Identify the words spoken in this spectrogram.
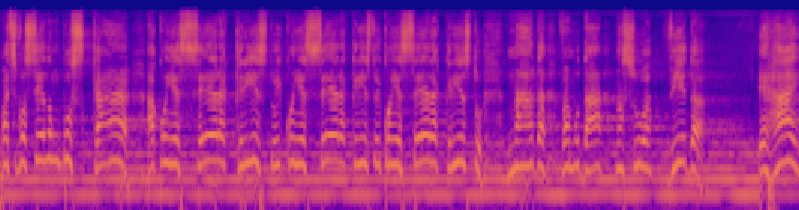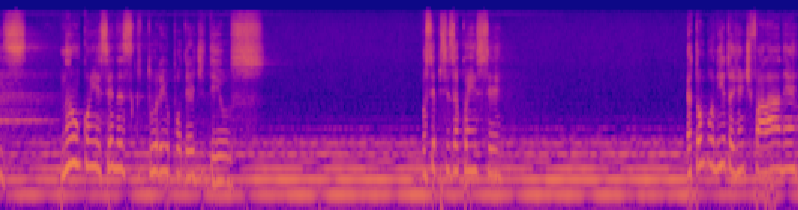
Mas se você não buscar a conhecer a Cristo e conhecer a Cristo e conhecer a Cristo, nada vai mudar na sua vida. Errais não conhecendo a Escritura e o poder de Deus. Você precisa conhecer. É tão bonito a gente falar, né?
